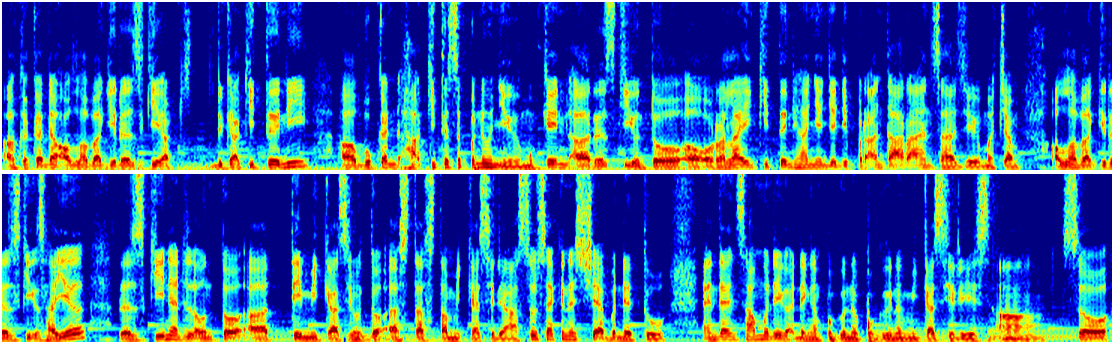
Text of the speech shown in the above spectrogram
uh, kadang-kadang Allah bagi rezeki dekat kita ni uh, bukan hak kita sepenuhnya. Mungkin uh, rezeki untuk uh, orang lain kita ni hanya jadi perantaraan sahaja macam Allah bagi rezeki ke saya rezeki ni adalah untuk uh, tim Mika Siri untuk uh, staff-staff Mika Siri uh, so saya kena share benda tu. And then sama juga dengan pengguna-pengguna Mika Series uh. so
